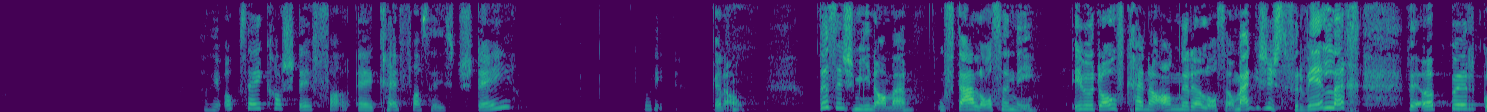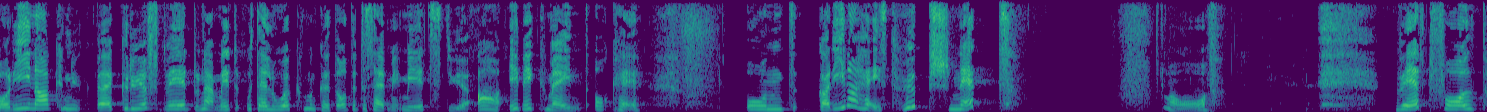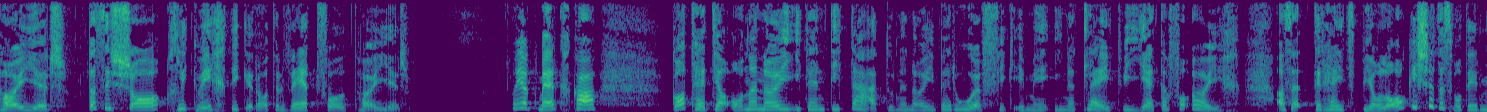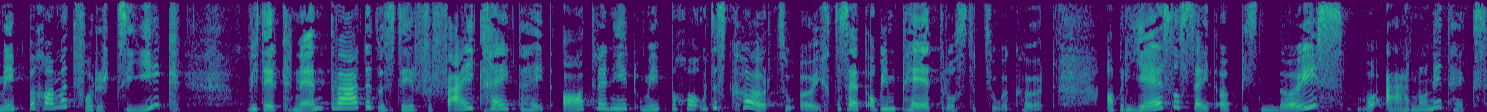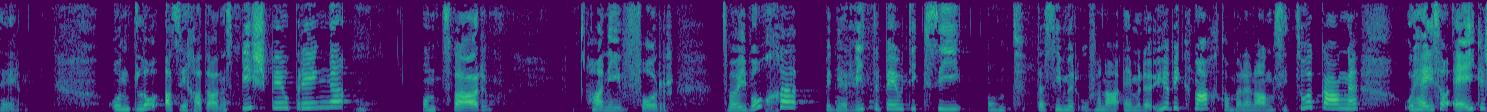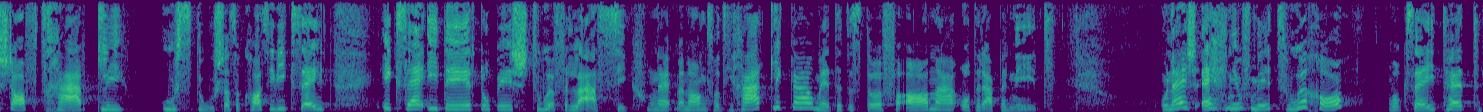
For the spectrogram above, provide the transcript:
Das habe ich auch gesagt, Stefan, äh, Kephas heisst Stein. Sorry. Genau. Das ist mein Name. Auf den höre ich. Ich würde auch auf keinen anderen hören. Und manchmal ist es verwirrlich, wenn jemand Corina äh, gerufen wird und dann, und dann schaut man oder? Das hat mit mir zu tun. Ah, ich bin gemeint. Okay. Und Carina heisst hübsch, nett. Oh. Wertvoll, teuer. Das ist schon ein bisschen gewichtiger, oder? Wertvoll, teuer. Und ich habe gemerkt, Gott hat ja auch eine neue Identität und eine neue Berufung in mir hineingelegt, wie jeder von euch. Also, ihr habt das Biologische, das, was ihr mitbekommt von Erziehung, wie ihr genannt werdet, was ihr für Fähigkeiten habt antrainiert und mitbekommen, und das gehört zu euch. Das hat auch beim Petrus dazugehört. Aber Jesus sagt etwas Neues, was er noch nicht hat gesehen Und also ich kann da ein Beispiel bringen. Und zwar habe ich vor zwei Wochen bin ich in der Weiterbildung und da sind wir auf eine, haben wir eine Übung gemacht, wo wir einander zugegangen und haben so Eigenschaftskärtchen austauscht. Also quasi wie gesagt, ich sehe in dir, du bist zuverlässig. Und dann hat man einander so die Kärtchen gegeben und wir hätten das dürfen annehmen oder eben nicht. Und dann ist eine auf mich zugekommen, die gesagt hat,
